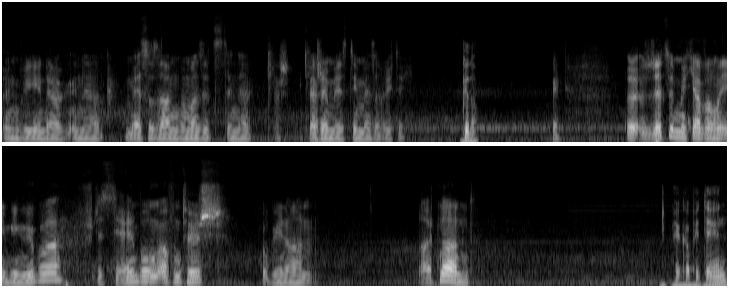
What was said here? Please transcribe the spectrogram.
irgendwie in der, in der Messe, sagen wir mal, sitzt, in der Klaschembe ist die Messe, richtig? Genau. Okay. Äh, setze mich einfach mal ihm gegenüber, stütze die Ellenbogen auf den Tisch, gucke ihn an. Leutnant, Herr Kapitän?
